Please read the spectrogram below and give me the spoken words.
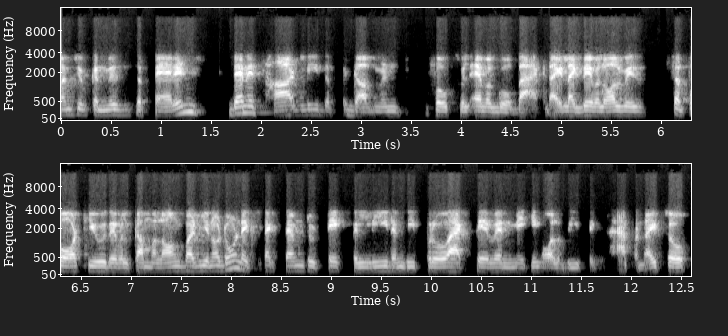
once you've convinced the parents, then it's hardly the government folks will ever go back, right? Like they will always support you, they will come along, but you know, don't expect them to take the lead and be proactive in making all of these things happen, right? So,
